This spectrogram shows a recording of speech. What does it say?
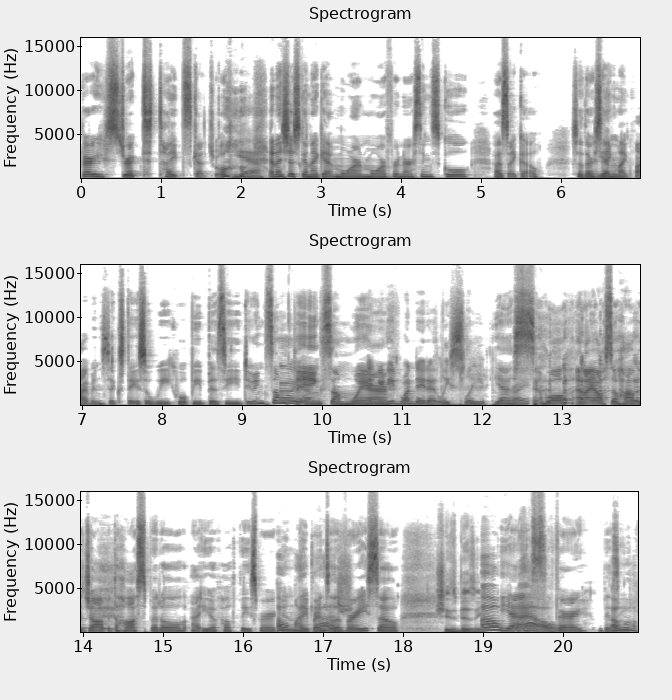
very strict, tight schedule. Yeah. and it's just going to get more and more for nursing school as I go. So they're saying like five and six days a week we'll be busy doing something somewhere. And you need one day to at least sleep. Yes. Right? well, and I also have a job at the hospital at UF Health Leesburg Oh in my labor and delivery. So, She's busy. Oh, yes, wow. very busy. Oh,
